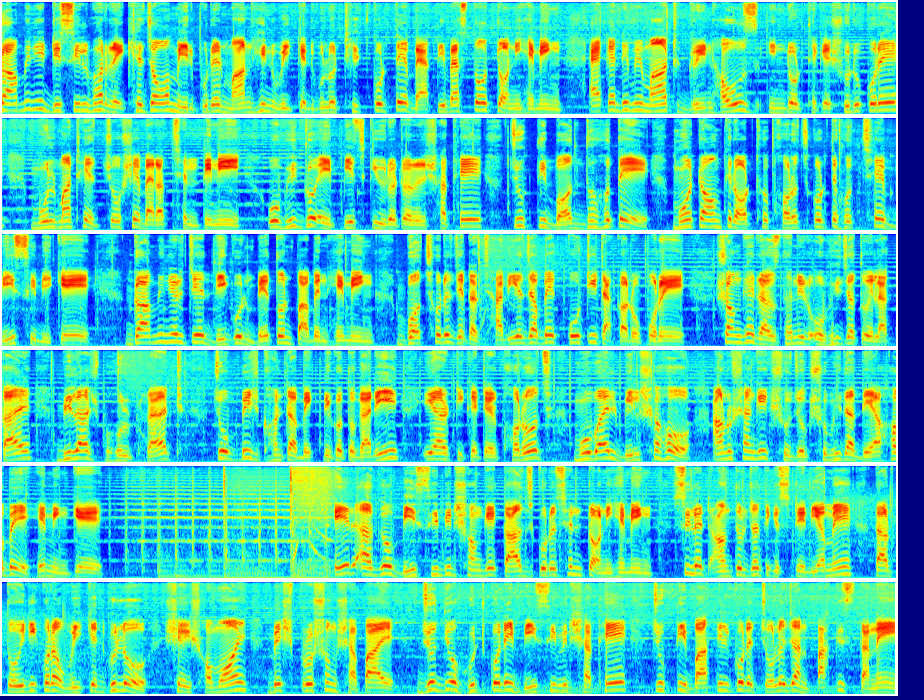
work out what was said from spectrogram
গামিনী ডিসিলভার রেখে যাওয়া মিরপুরের মানহীন উইকেটগুলো ঠিক করতে ব্যতিব্যস্ত টনি হেমিং। একাডেমি মাঠ গ্রিন হাউস ইনডোর থেকে শুরু করে মূল মাঠে চষে বেড়াচ্ছেন তিনি। অভিজ্ঞ এই পিচ কিউরেটরের সাথে চুক্তিবদ্ধ হতে মোটা অঙ্কের অর্থ খরচ করতে হচ্ছে বিসিবিকে। গামিনীর যে দ্বিগুণ বেতন পাবেন হেমিং, বছরে যেটা ছাড়িয়ে যাবে কোটি টাকার ওপরে। সঙ্গে রাজধানীর অভিজাত এলাকায় বিলাসবহুল ফ্ল্যাট চব্বিশ ঘণ্টা ব্যক্তিগত গাড়ি, এয়ার টিকেটের খরচ, মোবাইল বিল সহ আনুষঙ্গিক সুযোগ সুবিধা দেয়া হবে হেমিংকে। এর আগেও বিসিবির সঙ্গে কাজ করেছেন টনি হেমিং। সিলেট আন্তর্জাতিক স্টেডিয়ামে তার তৈরি করা উইকেটগুলো সেই সময় বেশ প্রশংসা পায়। যদিও হুট করে বিসিবির সাথে চুক্তি বাতিল করে চলে যান পাকিস্তানে।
